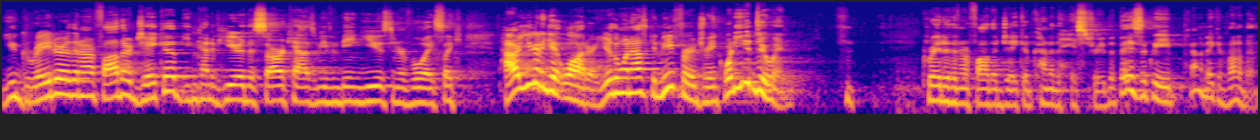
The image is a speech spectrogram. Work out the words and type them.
You greater than our father Jacob? You can kind of hear the sarcasm even being used in her voice. Like, how are you going to get water? You're the one asking me for a drink. What are you doing? greater than our father Jacob, kind of the history, but basically kind of making fun of him.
